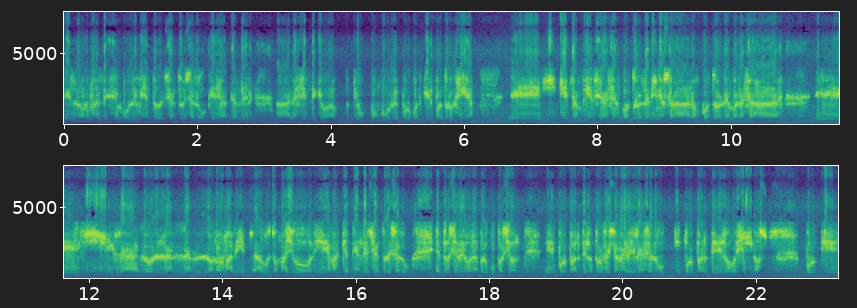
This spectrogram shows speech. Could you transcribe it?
el normal desenvolvimiento del centro de salud, que es atender a la gente que va que concurre por cualquier patología y que también se hace hacen control de niños sanos, control de embarazadas y la, adultos mayores y demás que atiende el centro de salud. Entonces había una preocupación eh, por parte de los profesionales de la salud y por parte de los vecinos, porque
